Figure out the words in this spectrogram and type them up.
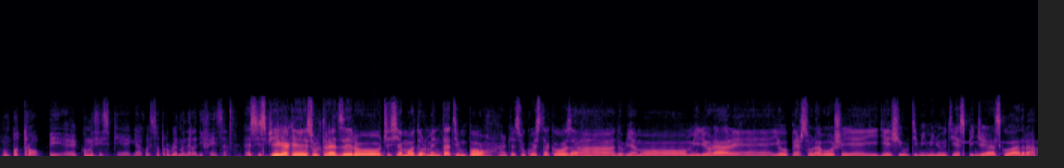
un po' troppi. Eh, come si spiega questo problema della difesa? Eh, si spiega che sul 3-0 ci siamo addormentati un po', che su questa cosa dobbiamo migliorare. Io ho perso la voce i 10 ultimi minuti a spingere la squadra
